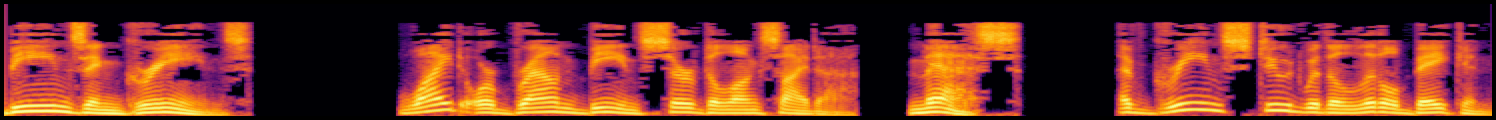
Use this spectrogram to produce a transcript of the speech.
Beans and greens, white or brown beans served alongside a mess of greens stewed with a little bacon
